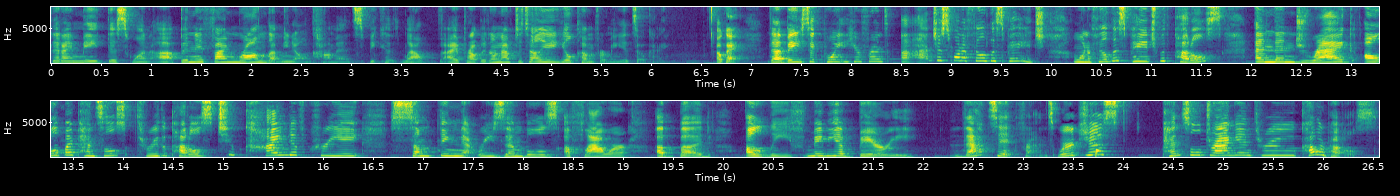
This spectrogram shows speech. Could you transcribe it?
that I made this one up. And if I'm wrong, let me know in comments because, well, I probably don't have to tell you. You'll come for me. It's okay. Okay, the basic point here, friends, I just want to fill this page. I want to fill this page with puddles and then drag all of my pencils through the puddles to kind of create something that resembles a flower, a bud, a leaf, maybe a berry. That's it, friends. We're just pencil dragging through color puddles.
